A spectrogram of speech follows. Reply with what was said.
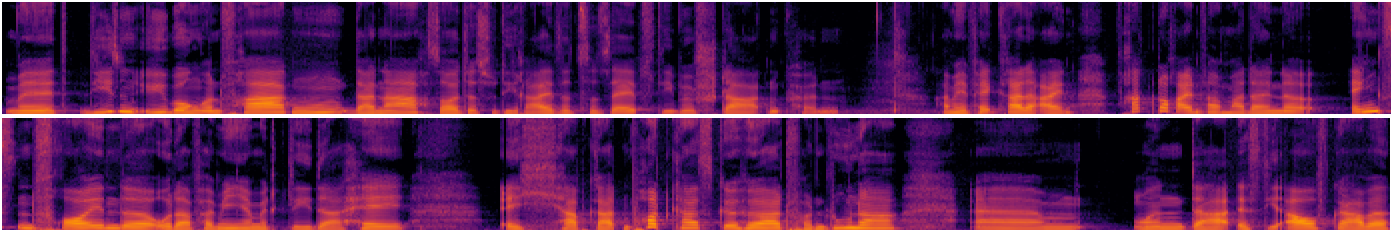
mit diesen Übungen und Fragen danach solltest du die Reise zur Selbstliebe starten können. Aber mir fällt gerade ein, frag doch einfach mal deine engsten Freunde oder Familienmitglieder, hey, ich habe gerade einen Podcast gehört von Luna ähm, und da ist die Aufgabe,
